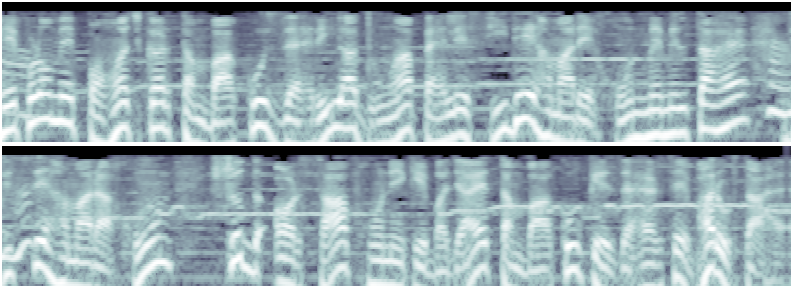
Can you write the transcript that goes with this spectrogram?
फेफड़ों में पहुंचकर तंबाकू जहरीला धुआँ पहले सीधे हमारे खून में मिलता है हाँ। जिससे हमारा खून शुद्ध और साफ़ होने के बजाय तंबाकू के जहर से भर उठता है।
